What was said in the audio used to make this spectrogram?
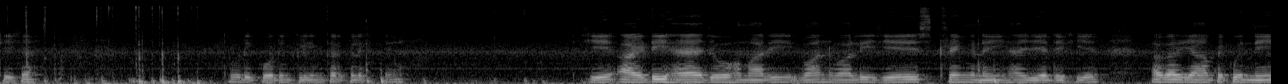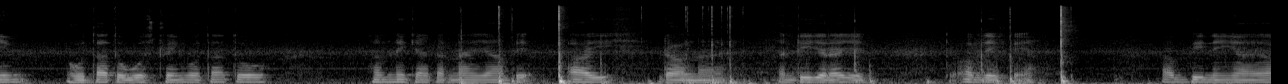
ठीक है। थोड़ी कोडिंग क्लीन करके लिखते हैं। ये आईडी है जो हमारी वन वाली, ये स्ट्रिंग नहीं है, ये देखिए। अगर यहाँ पे कोई नेम होता तो वो स्ट्रिंग होता तो हमने क्या करना है? यहाँ पे आई डालना है। इंटीजर है ये। तो अब देखते हैं। अब भी नहीं आया।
